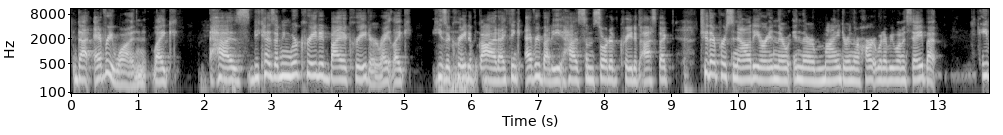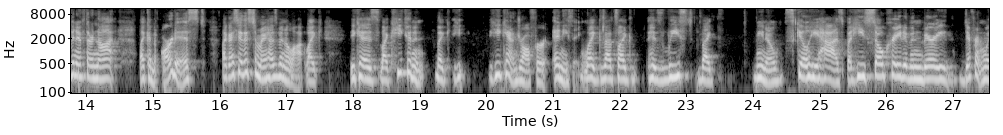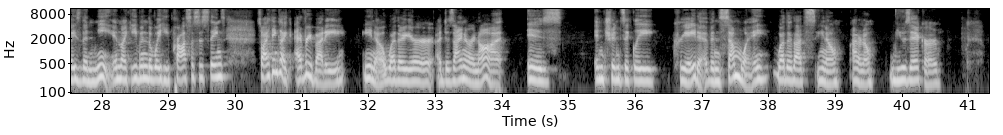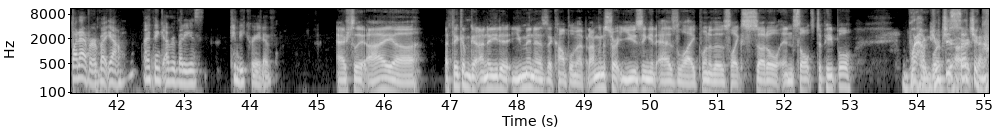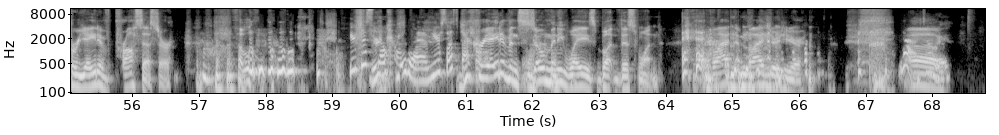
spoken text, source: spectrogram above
that everyone like has because I mean we're created by a creator, right? Like he's a Mhm. creative god. I think everybody has some sort of creative aspect to their personality or in their in their mind or in their heart, whatever you want to say, but even if they're not like an artist, like I say this to my husband a lot, like because like he couldn't like he he can't draw for anything. Like that's like his least like you know skill he has but he's so creative in very different ways than me and like even the way he processes things so i think like everybody you know whether you're a designer or not is intrinsically creative in some way whether that's you know i don't know music or whatever but yeah i think everybody is can be creative Actually, I uh I think I'm gonna I know you did you meant it as a compliment, but I'm gonna start using it as like one of those like subtle insults to people. Wow, Like, you're work your just heart, such a kinda. creative processor. you're just You're- so creative you're so special. You're creative in so many ways, but this one. I'm glad I'm glad you're here. yeah Uh, totally.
